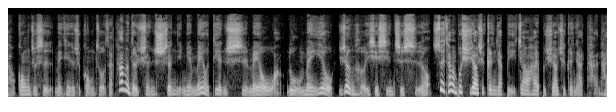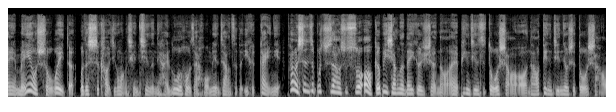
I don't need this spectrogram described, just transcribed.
老公就是每天就去工作，在他们的人生里面没有电视，没有网络，没有任何一些新知识哦，所以他们不需要去跟人家比较，他也不需要去跟人家谈，他也没有所谓的我的思考已经往前进了，你还落后在后面这样子的一个概念。他们甚至不知道是说哦，隔壁乡的那一个人哦，哎，聘金是多少哦，然后定金又是多少，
